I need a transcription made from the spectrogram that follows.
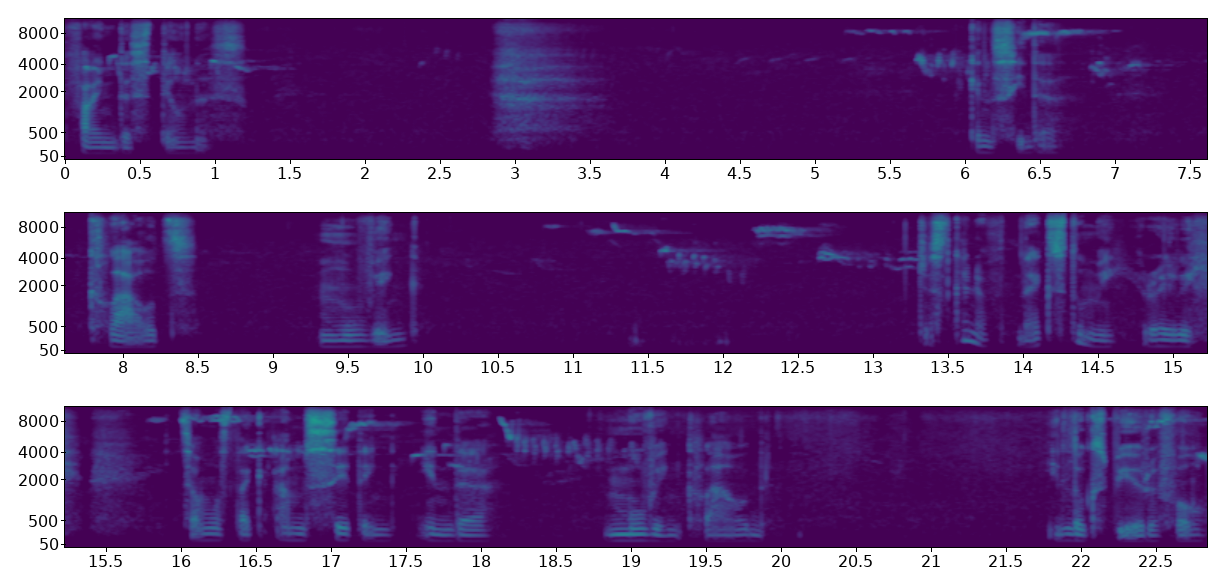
find the stillness. You can see the clouds moving just kind of next to me, really. It's almost like I'm sitting in the moving cloud. It looks beautiful.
